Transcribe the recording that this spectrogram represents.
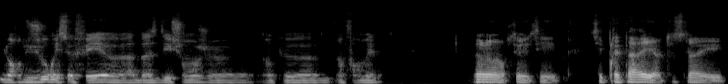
lors du jour, il se fait à base d'échanges un peu informels? Non, non, c'est préparé, hein, tout cela est,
